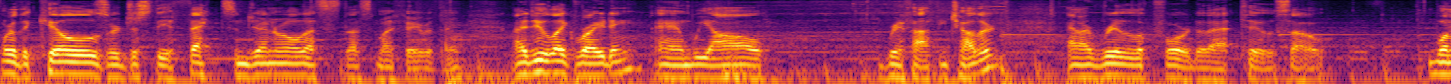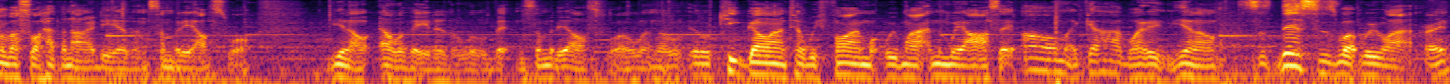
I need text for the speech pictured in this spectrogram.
or the kills or just the effects in general. That's that's my favorite thing. I do like writing, and we all riff off each other, and I really look forward to that too. So one of us will have an idea, then somebody else will, you know, elevate it a little bit, and somebody else will, and it'll, it'll keep going until we find what we want, and then we all say, "Oh my God, why did you know? This is, this is what we want, right?"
